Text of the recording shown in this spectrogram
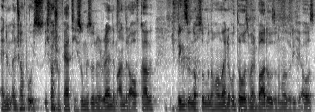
Er nimmt mein Shampoo, ich, ich war schon fertig, ich suche mir so eine random andere Aufgabe. Ich bringe so noch so nochmal meine Unterhose, meine Badehose nochmal so richtig aus.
